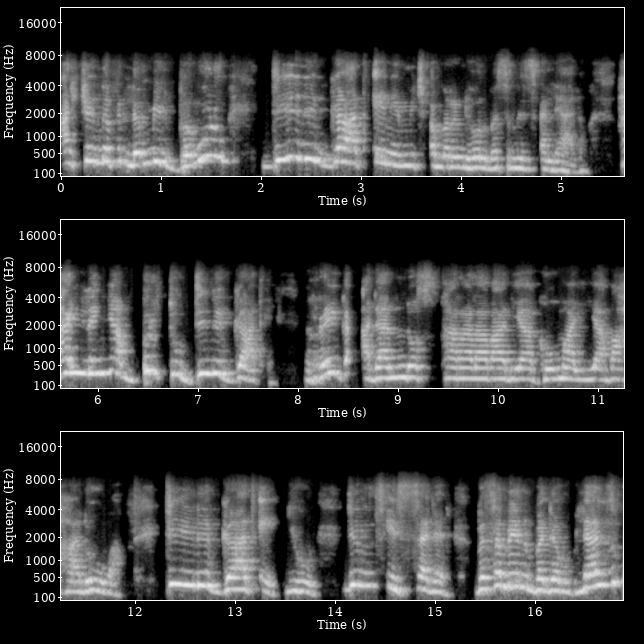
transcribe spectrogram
አሸነፍን ለሚል በሙሉ ድንጋጤን የሚጨምር እንዲሆን በስም ጸልያለሁ። ኃይለኛ ብርቱ ድንጋጤ ሬግ አዳንዶስ ታራላባዲያ ጎማያ ባህዱባ ድንጋጤ ይሁን፣ ድምፅ ይሰደድ በሰሜን በደቡብ ለህዝቡ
